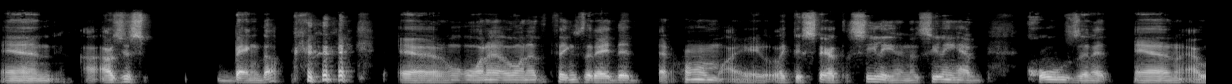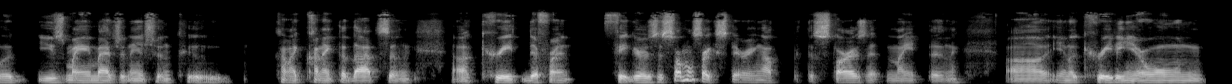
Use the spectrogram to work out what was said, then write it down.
and I was just banged up. and one of one of the things that I did at home, I like to stare at the ceiling, and the ceiling had holes in it, and I would use my imagination to kind of connect the dots and uh, create different figures. It's almost like staring up at the stars at night, and uh, you know, creating your own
